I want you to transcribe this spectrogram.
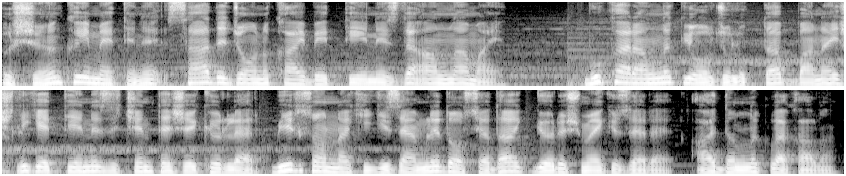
Işığın kıymetini sadece onu kaybettiğinizde anlamayın. Bu karanlık yolculukta bana eşlik ettiğiniz için teşekkürler. Bir sonraki gizemli dosyada görüşmek üzere. Aydınlıkla kalın.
